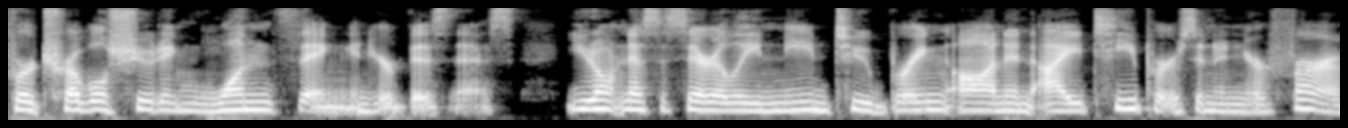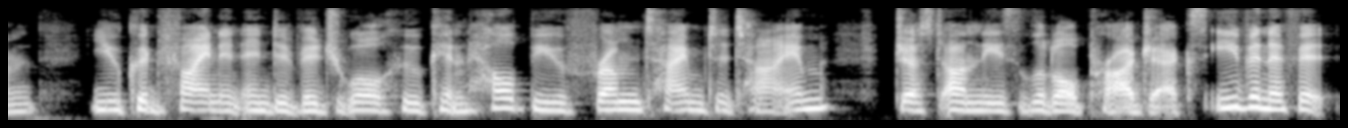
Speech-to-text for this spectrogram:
for troubleshooting one thing in your business, you don't necessarily need to bring on an IT person in your firm you could find an individual who can help you from time to time just on these little projects, even if it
